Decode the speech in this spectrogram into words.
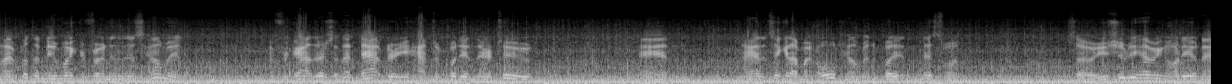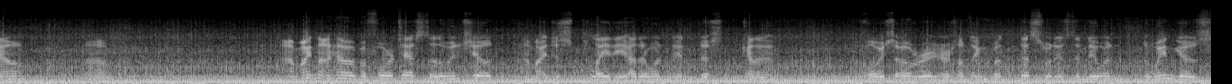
When I put the new microphone in this helmet, I forgot there's an adapter you have to put in there too, and I had to take it out of my old helmet and put it in this one. So you should be having audio now. Um, I might not have a before test of the windshield. I might just play the other one and just kind of voice over it or something. But this one is the new one. The wind goes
